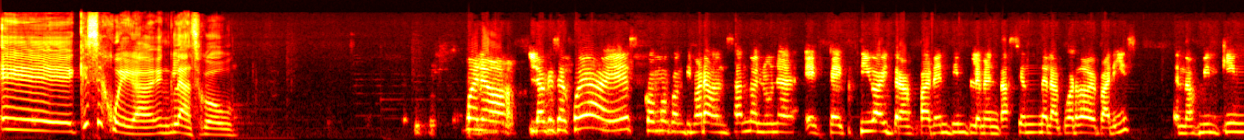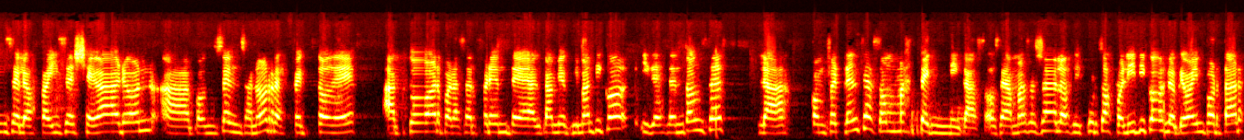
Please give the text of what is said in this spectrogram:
eh, ¿qué se juega en Glasgow? Bueno, lo que se juega es cómo continuar avanzando en una efectiva y transparente implementación del Acuerdo de París. En 2015 los países llegaron a consenso ¿no? respecto de actuar para hacer frente al cambio climático y desde entonces las conferencias son más técnicas, o sea, más allá de los discursos políticos, lo que va a importar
